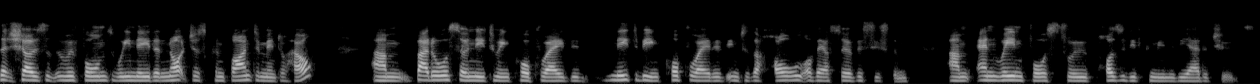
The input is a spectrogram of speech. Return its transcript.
that shows that the reforms we need are not just confined to mental health, um, but also need to incorporate need to be incorporated into the whole of our service system um, and reinforced through positive community attitudes.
